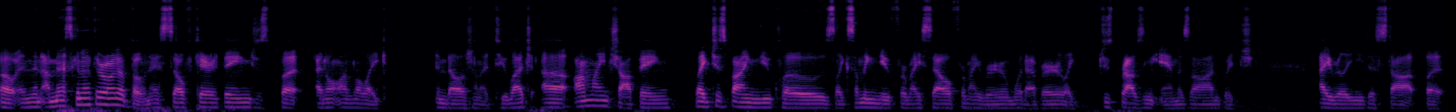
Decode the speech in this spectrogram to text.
Oh, and then I'm just gonna throw in a bonus self care thing, just but I don't want to like embellish on it too much. Uh, online shopping, like just buying new clothes, like something new for myself, for my room, whatever. Like just browsing Amazon, which I really need to stop. But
